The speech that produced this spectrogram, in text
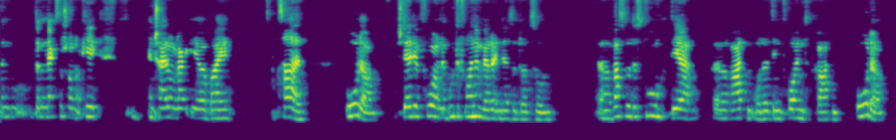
wenn du, dann merkst du schon, okay, Entscheidung lag eher bei Zahl. Oder stell dir vor, eine gute Freundin wäre in der Situation. Äh, was würdest du der äh, raten oder dem Freund raten? Oder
